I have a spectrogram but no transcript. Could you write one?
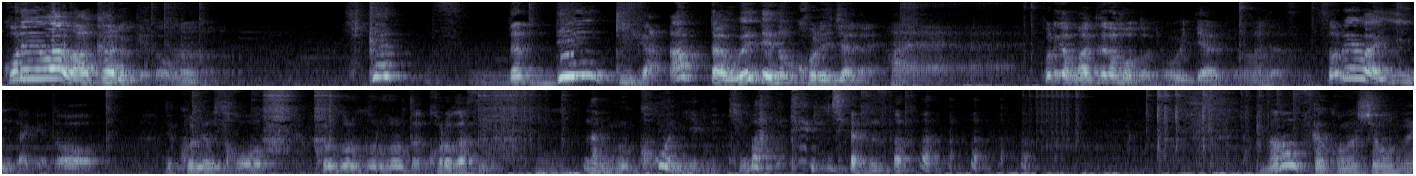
これはわかるけど、うん、はい光っだ電気があった上でのこれじゃない。はいはいこれが枕元に置いてあるみたいな感じなんです、それはいいんだけどでこれをそうコロコロコロコロと転がすんです、な向こうにいるに決まってるじゃんさなんすかこの照明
